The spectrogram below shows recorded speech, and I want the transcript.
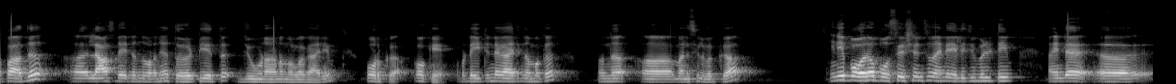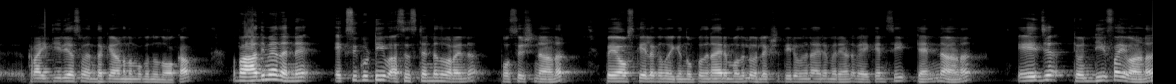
അപ്പോൾ അത് ലാസ്റ്റ് ഡേറ്റ് എന്ന് പറഞ്ഞാൽ തേർട്ടിയത്ത് ജൂൺ ആണെന്നുള്ള കാര്യം ഓർക്കുക. ഓക്കെ അപ്പോൾ ഡേറ്റിന്റെ കാര്യം നമുക്ക് ഒന്ന് മനസ്സിൽ വെക്കുക. ഇനിയിപ്പോൾ ഓരോ പൊസിഷൻസും അതിന്റെ എലിജിബിലിറ്റിയും അതിന്റെ ക്രൈറ്റീരിയസും എന്തൊക്കെയാണെന്ന് നമുക്കൊന്ന് നോക്കാം. അപ്പോൾ ആദ്യമേ തന്നെ എക്സിക്യൂട്ടീവ് അസിസ്റ്റന്റ് എന്ന് പറയുന്ന പൊസിഷനാണ് പേ ഓഫ് സ്കെയിലൊക്കെ നോക്കിയത് മുപ്പതിനായിരം മുതൽ ഒരു ലക്ഷത്തി ഇരുപതിനായിരം വരെയാണ്. വേക്കൻസി ടെൻ ആണ്. ഏജ് ട്വന്റി ഫൈവ് ആണ്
